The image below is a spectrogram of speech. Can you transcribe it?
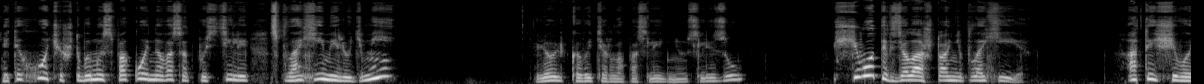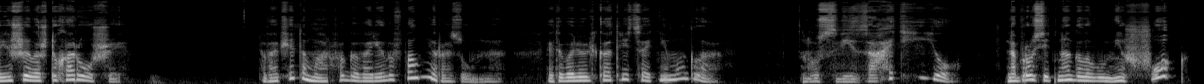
И ты хочешь, чтобы мы спокойно вас отпустили с плохими людьми? Лёлька вытерла последнюю слезу. — С чего ты взяла, что они плохие? — А ты с чего решила, что хорошие? Вообще-то Марфа говорила вполне разумно. Этого Люлька отрицать не могла. Но связать ее, набросить на голову мешок?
